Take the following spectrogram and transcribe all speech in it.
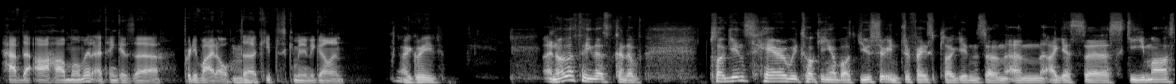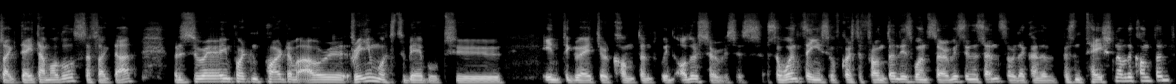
have the aha moment, I think is uh, pretty vital mm-hmm. to keep this community going. Agreed. Another thing that's kind of plugins here we're talking about user interface plugins and, and i guess uh, schemas like data models stuff like that but it's a very important part of our dream was to be able to integrate your content with other services so one thing is of course the front end is one service in a sense or the kind of presentation of the content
